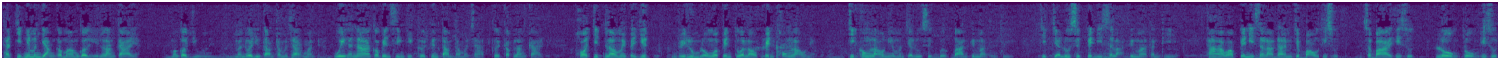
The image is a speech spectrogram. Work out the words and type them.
ถ้าจิตนี่มันยั่งเข้ามามันก็เห็นร่างกายอะมันก็อยู่มันก็อยู่ตามธรรมชาติของมัน เวทนา ก็เป็นสิ่งที่เกิดขึ้นตามธรรมชาติ เกิดกับร่างกาย พอจิตเราไม่ไปยึดไปลุ่มหลงว่าเป็นตัวเราเป็นของเราเนี่ย จิตของเราเนี่ยมันจะรู้สึกเบิกบานขึ้นมาทันที จิตจะรู้สึกเป็นอิสระขึ้นมาทันที ถ้าหากว่าเป็นอิสระได้มันจะเบาที่สุด สบายที่สุด โล่งโปร่งที่สุด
